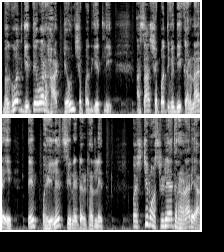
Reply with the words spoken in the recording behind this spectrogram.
भगवद्गीतेवर हात ठेवून शपथ घेतली. असा शपथविधी करणारे ते पहिलेच सिनेटर ठरलेत. पश्चिम ऑस्ट्रेलियात राहणाऱ्या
